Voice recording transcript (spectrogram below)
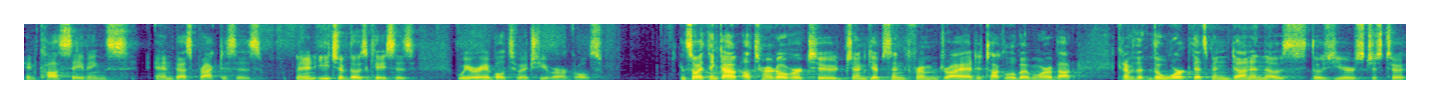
and cost savings and best practices. And in each of those cases, we were able to achieve our goals. And so I think I'll, I'll turn it over to Jen Gibson from Dryad to talk a little bit more about kind of the, the work that's been done in those, those years just to,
